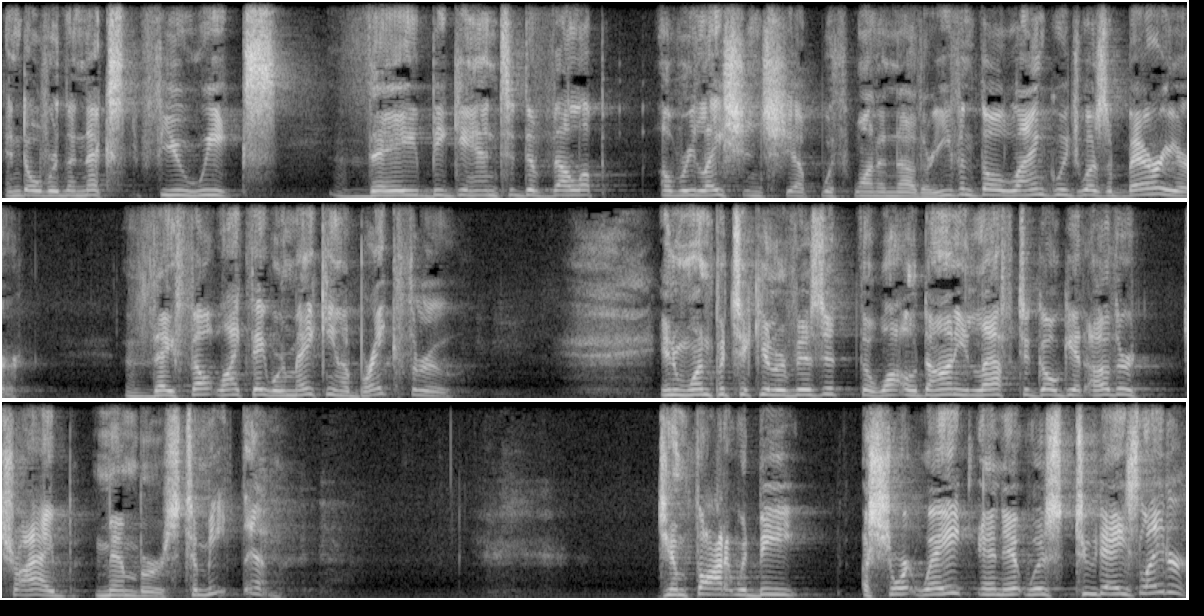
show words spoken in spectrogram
And over the next few weeks, they began to develop a relationship with one another. Even though language was a barrier, they felt like they were making a breakthrough. In one particular visit, the Waodani left to go get other tribe members to meet them. Jim thought it would be a short wait, and it was two days later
